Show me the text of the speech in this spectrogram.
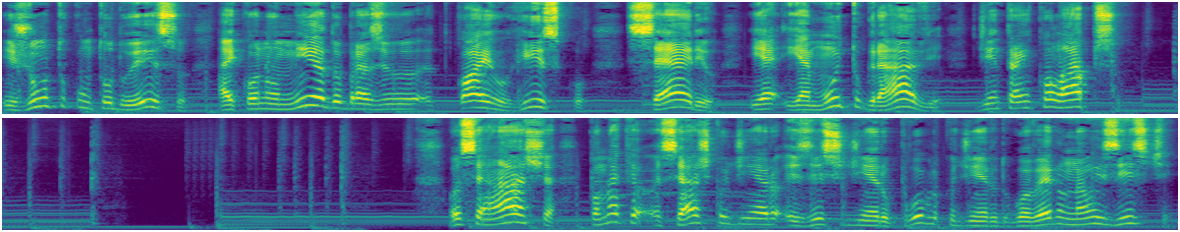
E junto com tudo isso, a economia do Brasil corre o risco sério e é, e é muito grave de entrar em colapso. Você acha, como é que você acha que o dinheiro existe dinheiro público, dinheiro do governo não existe?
